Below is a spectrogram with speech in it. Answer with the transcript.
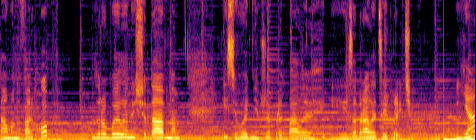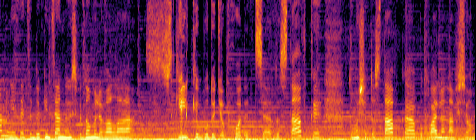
Там он фаркоп зробили нещодавно. І сьогодні вже придбали і забрали цей причіп. Я мені здається до кінця не усвідомлювала, скільки будуть обходитися доставки, тому що доставка буквально на всьому:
